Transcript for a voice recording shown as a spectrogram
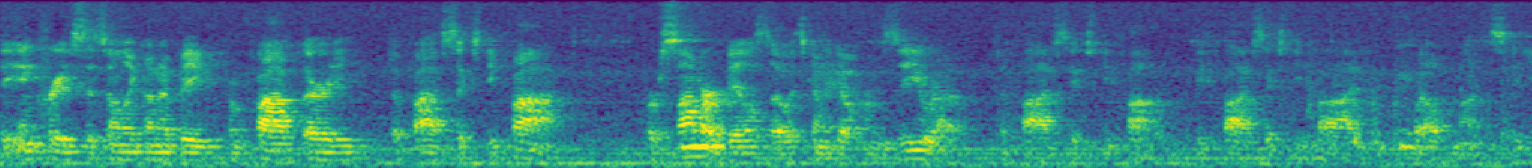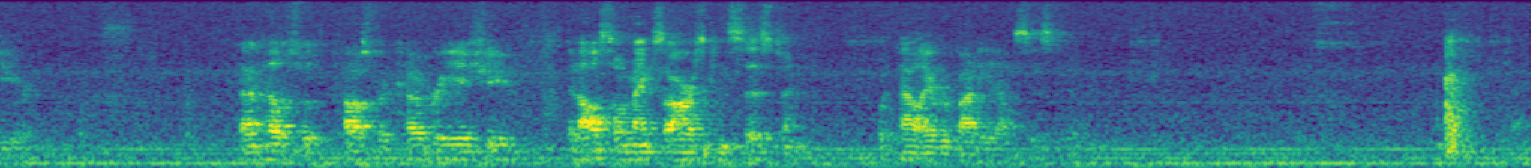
the increase is only going to be from 530 to 565. For summer bills, though, it's going to go from zero to 565. Also makes ours consistent with how everybody else is doing. Okay.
